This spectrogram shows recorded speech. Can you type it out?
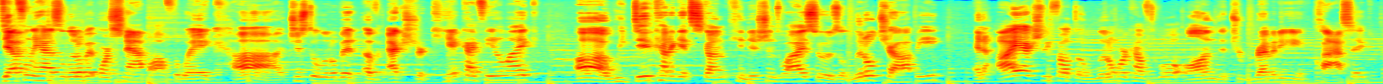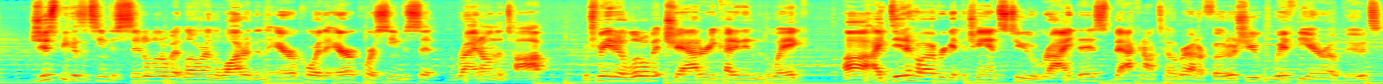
Definitely has a little bit more snap off the wake. Uh, just a little bit of extra kick, I feel like. Uh, we did kind of get skunked conditions wise, so it was a little choppy. And I actually felt a little more comfortable on the Remedy Classic just because it seemed to sit a little bit lower in the water than the Aerocore. The Aerocore seemed to sit right on the top, which made it a little bit chattery cutting into the wake. Uh, I did, however, get the chance to ride this back in October at our photo shoot with the Aero boots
